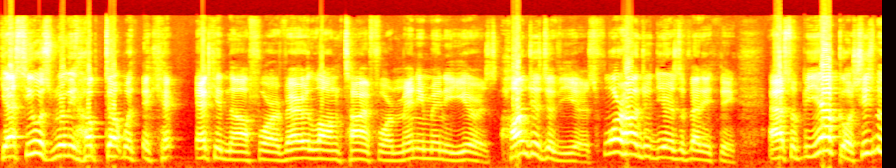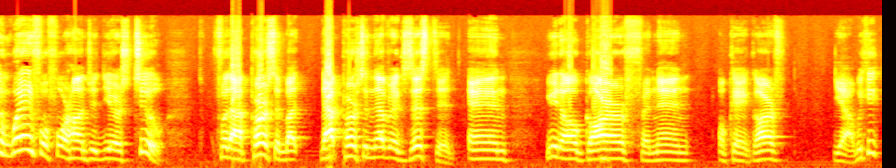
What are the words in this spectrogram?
Yes, he was really hooked up with Echidna for a very long time, for many, many years. Hundreds of years. 400 years, if anything. As for Beako, she's been waiting for 400 years, too, for that person, but that person never existed. And, you know, Garf, and then, okay, Garf, yeah, we could...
